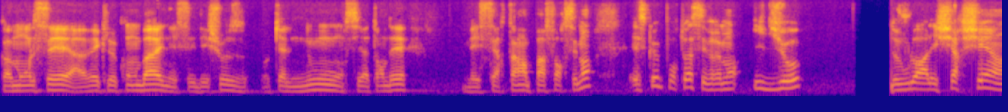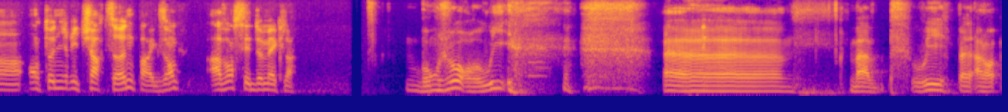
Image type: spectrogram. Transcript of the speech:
comme on le sait avec le combine, et c'est des choses auxquelles nous, on s'y attendait, mais certains pas forcément, est-ce que pour toi, c'est vraiment idiot vouloir aller chercher un Anthony Richardson, par exemple, avant ces deux mecs-là Bonjour, oui. euh, bah, oui, bah, alors,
